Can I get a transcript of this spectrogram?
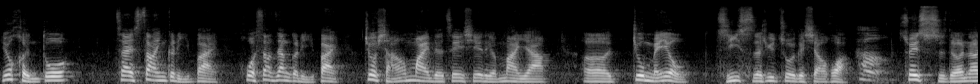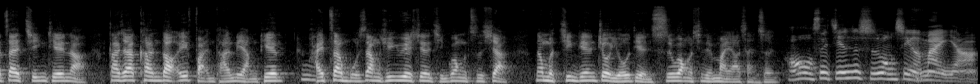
有很多在上一个礼拜或上上个礼拜就想要卖的这些这个卖压，呃，就没有及时的去做一个消化。嗯。所以使得呢，在今天啊，大家看到哎反弹两天还站不上去月线的情况之下。那么今天就有点失望性的卖压产生哦，所以今天是失望性的卖压，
